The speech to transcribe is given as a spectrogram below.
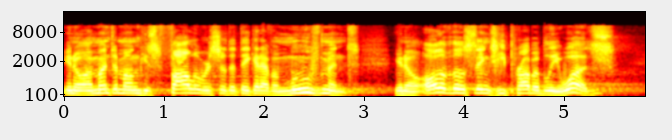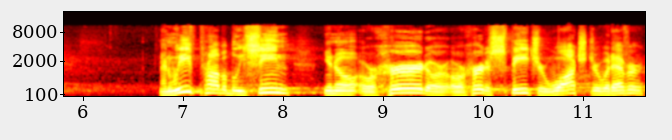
you know, among his followers so that they could have a movement, you know, all of those things he probably was. And we've probably seen you know, or heard or, or heard a speech or watched or whatever,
